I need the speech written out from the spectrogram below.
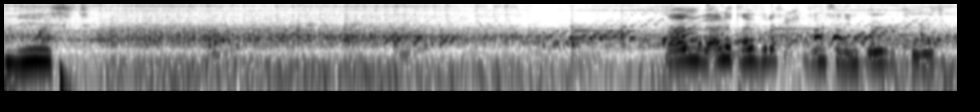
Mist. Wir alle drei wurde, wurden von dem Bull gekillt.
